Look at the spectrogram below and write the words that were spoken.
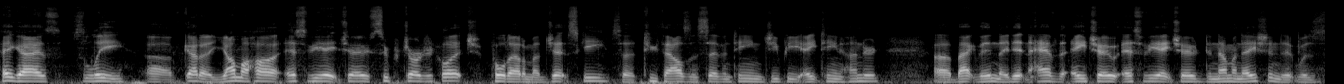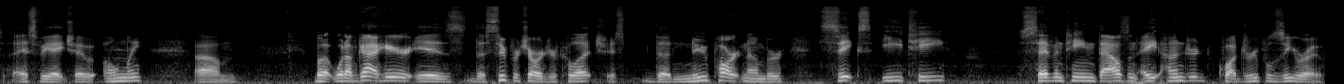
Hey guys, it's Lee. Uh, I've got a Yamaha SVHO supercharger clutch pulled out of my jet ski. It's a 2017 GP 1800. Uh, back then they didn't have the HO SVHO denomination. It was SVHO only. Um, but what I've got here is the supercharger clutch. It's the new part number 6ET 17,800 quadruple zero.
